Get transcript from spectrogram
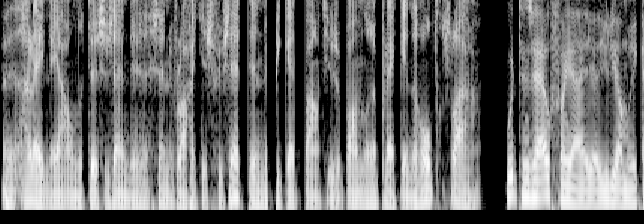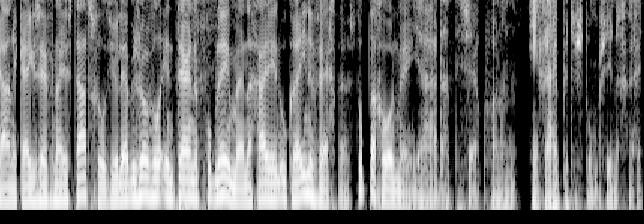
Uh, alleen, ja, ondertussen zijn de, zijn de vlaggetjes verzet en de piketpaaltjes op andere plekken in de grond geslagen. Poetin zei ook van, ja, jullie Amerikanen, kijk eens even naar je staatsschuld. Jullie hebben zoveel interne problemen en dan ga je in Oekraïne vechten. Stop daar gewoon mee. Ja, dat is ook van een ingrijpende stomzinnigheid.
